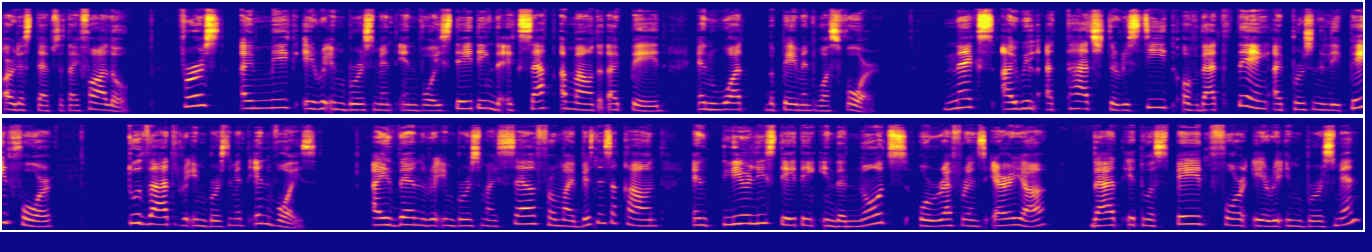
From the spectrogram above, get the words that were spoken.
are the steps that I follow. First, I make a reimbursement invoice stating the exact amount that I paid and what the payment was for. Next, I will attach the receipt of that thing I personally paid for to that reimbursement invoice. I then reimburse myself from my business account and clearly stating in the notes or reference area that it was paid for a reimbursement,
